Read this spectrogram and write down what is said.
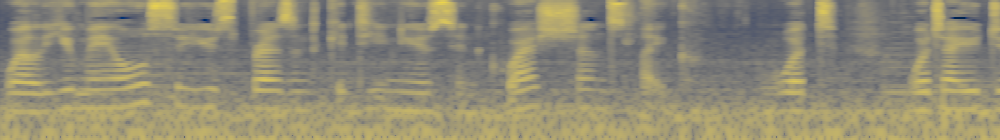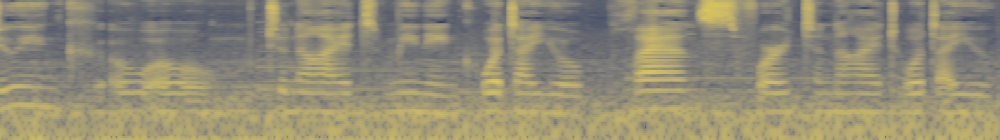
well, you may also use present continuous in questions like what what are you doing uh, tonight? Meaning what are your plans for tonight? What are you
